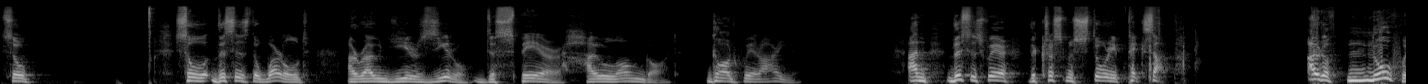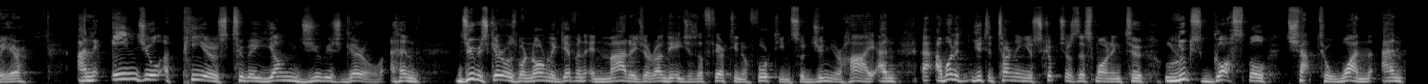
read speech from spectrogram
So, so this is the world around year zero. Despair. How long, God? God, where are you? And this is where the Christmas story picks up. Out of nowhere, an angel appears to a young Jewish girl. And Jewish girls were normally given in marriage around the ages of 13 or 14, so junior high. And I wanted you to turn in your scriptures this morning to Luke's Gospel, chapter 1. And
